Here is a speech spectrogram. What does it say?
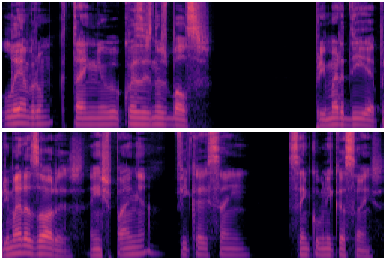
lembro-me que tenho coisas nos bolsos. Primeiro dia, primeiras horas em Espanha, fiquei sem, sem comunicações.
